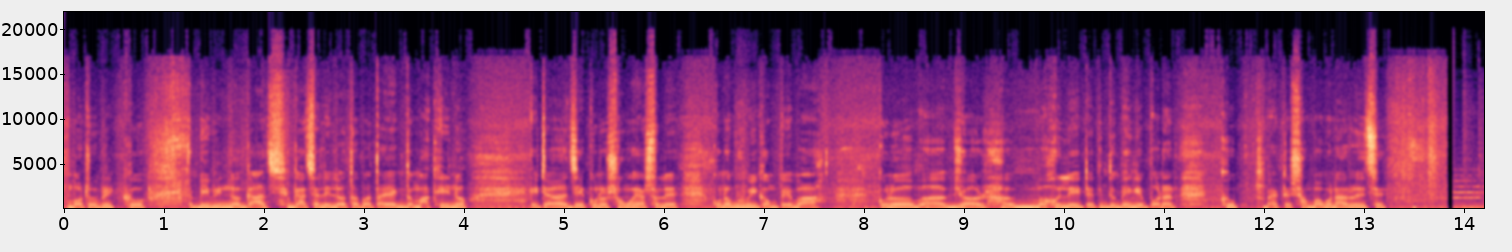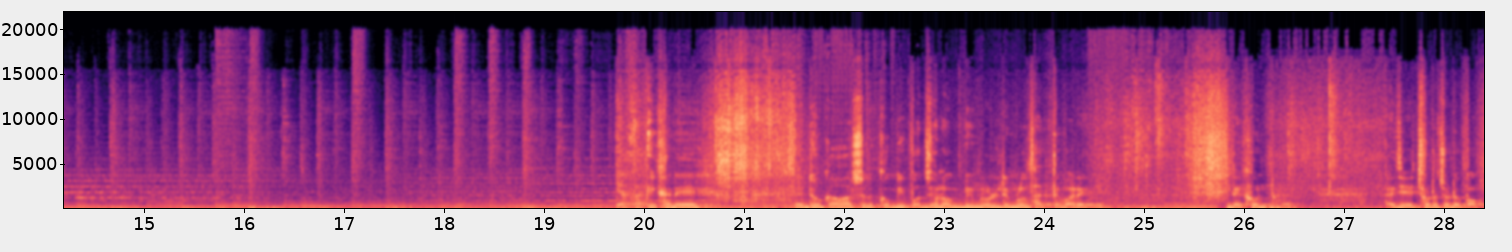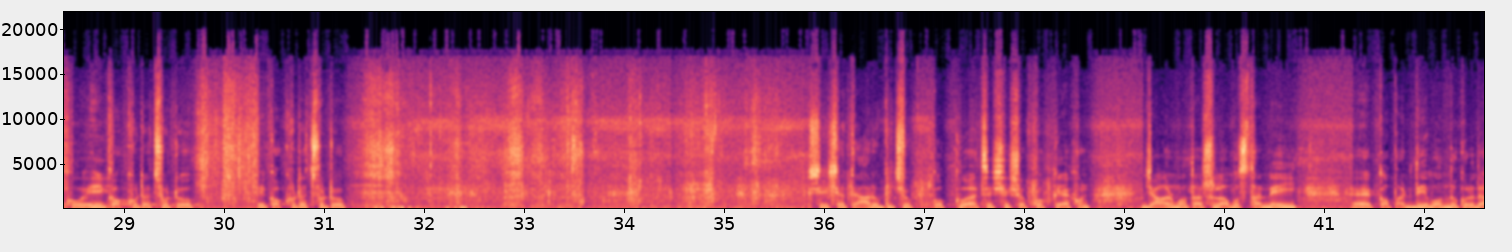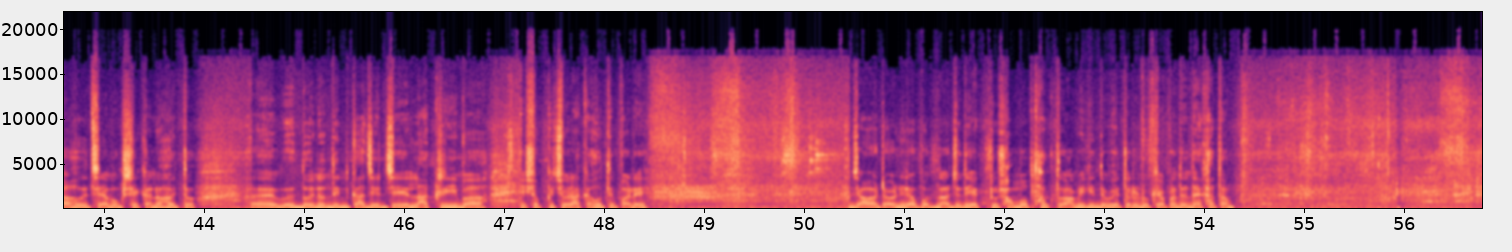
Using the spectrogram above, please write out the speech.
বটবৃক্ষ, বিভিন্ন গাছ, গাছালি লতাপাতায় একদম আকীর্ণ। এটা যে কোনো সময় আসলে কোনো ভূমিকম্পে বা কোনো ঝড় হলে এটা কিন্তু ভেঙে পড়ার খুব একটা সম্ভাবনা রয়েছে। এখানে ঢোকাও আসলে খুব বিপজ্জনক, বিমরুল টিমরুল থাকতে পারে। দেখুন যে ছোট ছোট কক্ষ, এই কক্ষটা ছোট, এই কক্ষটা ছোট। সেই সাথে আরও কিছু কক্ষ আছে। সেসব কক্ষে এখন যাওয়ার মতো আসলে অবস্থা নেই। কপাট দিয়ে বন্ধ করে দেওয়া হয়েছে এবং সেখানে হয়তো দৈনন্দিন কাজের যে লাকড়ি বা এসব কিছু রাখা হতে পারে। যাওয়াটাও নিরাপদ না। যদি একটু সম্ভব থাকতো, আমি কিন্তু ভেতরে ঢুকে আপনাদের দেখাতাম।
